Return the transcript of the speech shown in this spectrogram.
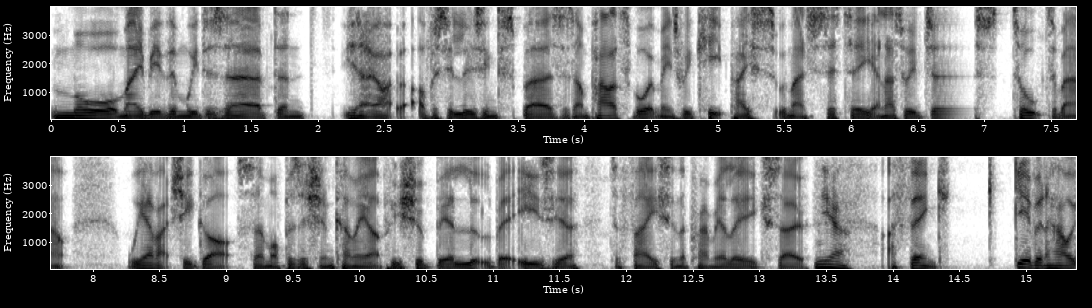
more maybe than we deserved. And, you know, obviously losing to Spurs is unpalatable. It means we keep pace with Manchester City. And as we've just talked about, we have actually got some opposition coming up who should be a little bit easier to face in the Premier League. So yeah, I think given how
